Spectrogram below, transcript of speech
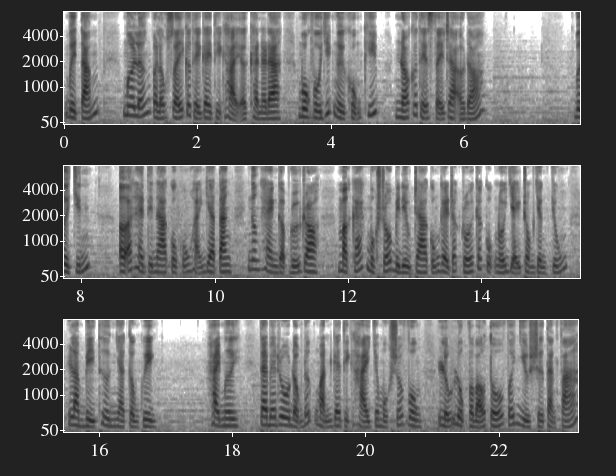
18. Mưa lớn và lốc xoáy có thể gây thiệt hại ở Canada, một vụ giết người khủng khiếp, nó có thể xảy ra ở đó. 19. Ở Argentina, cuộc khủng hoảng gia tăng, ngân hàng gặp rủi ro. Mặt khác, một số bị điều tra cũng gây rắc rối các cuộc nổi dậy trong dân chúng, làm bị thương nhà cầm quyền. 20. Tại Peru, động đất mạnh gây thiệt hại cho một số vùng, lũ lụt và bão tố với nhiều sự tàn phá.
